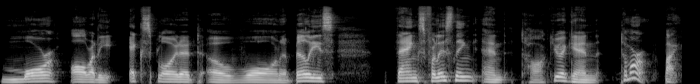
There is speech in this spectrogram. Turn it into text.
more already exploited uh, vulnerabilities. Thanks for listening and talk to you again tomorrow. Bye.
